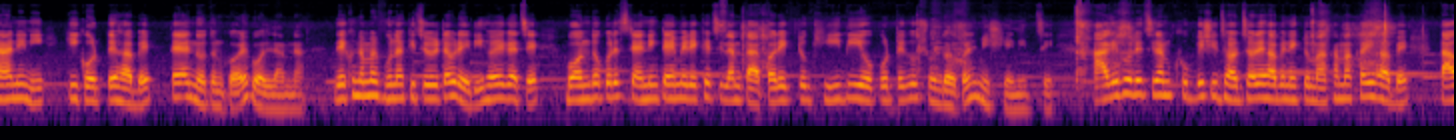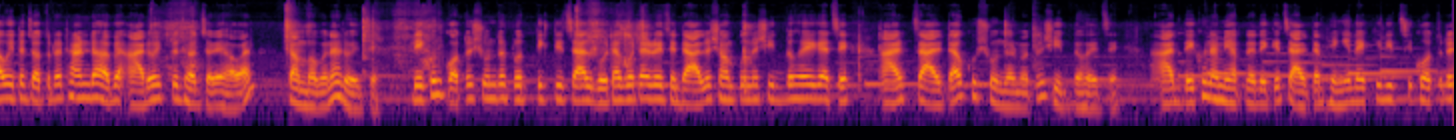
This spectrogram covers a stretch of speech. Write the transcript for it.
জানেনই কি করতে হবে, তাই আর নতুন করে বললাম না। দেখুন আমার ভুনা খিচুড়িটাও রেডি হয়ে গেছে। বন্ধ করে স্ট্যান্ডিং টাইমে রেখেছিলাম, তারপরে একটু ঘি দিয়ে ওপর থেকেও সুন্দর করে মিশিয়ে নিচ্ছি। আগে বলেছিলাম খুব বেশি ঝরঝরে হবে না, একটু মাখা মাখাই হবে, তাও এটা যতটা ঠান্ডা হবে, আরও একটু ঝরঝরে হওয়ার সম্ভাবনা রয়েছে। দেখুন কত সুন্দর প্রত্যেকটি চাল গোটা গোটা রয়েছে, ডালও সম্পূর্ণ সিদ্ধ হয়ে গেছে আর চালটাও খুব সুন্দর মতন সিদ্ধ হয়েছে। আর দেখুন আমি আপনাদেরকে চালটা ভেঙে দেখিয়ে দিচ্ছি কতটা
